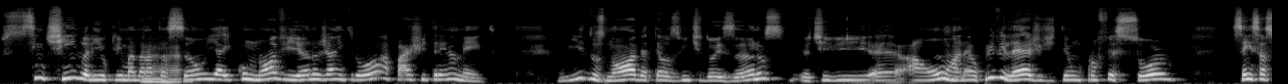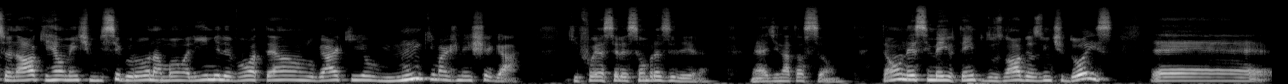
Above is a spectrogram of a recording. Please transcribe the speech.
Sentindo ali o clima da natação. E aí, com nove anos, já entrou a parte de treinamento. E dos 9 até os 22 anos, eu tive é, a honra, né, o privilégio de ter um professor sensacional que realmente me segurou na mão ali e me levou até um lugar que eu nunca imaginei chegar, que foi a seleção brasileira né, de natação. Então, nesse meio tempo, dos 9 aos 22, é,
